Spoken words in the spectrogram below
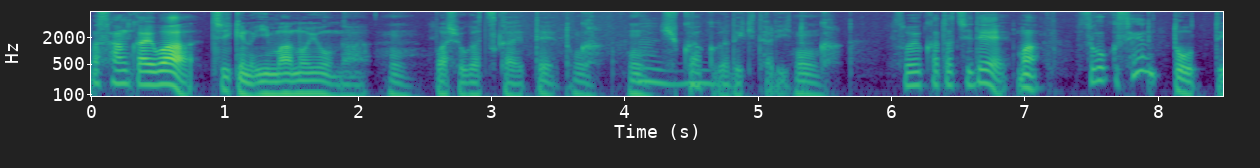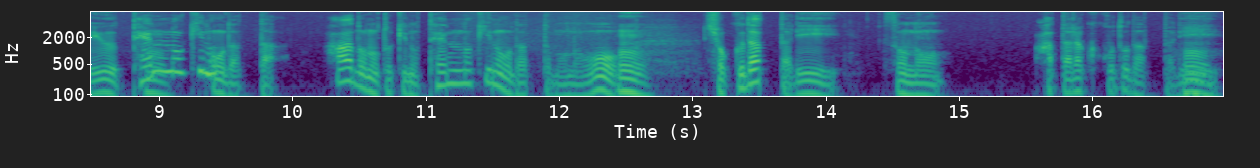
あ、3階は地域の今のようなうん。場所が使えてとか、うん。宿泊ができたりとか、そういう形で、まあ、すごく銭湯っていう点の機能だった、ハードの時の点の機能だったものを、うん。食だったりその働くことだったり、うん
